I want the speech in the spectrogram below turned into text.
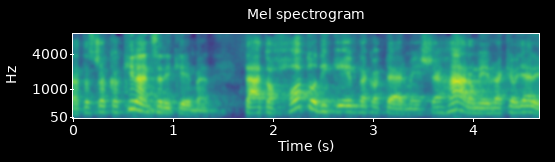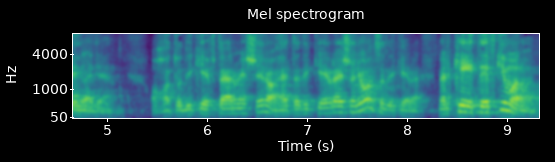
Tehát az csak a kilencedik évben. Tehát a hatodik évnek a termése három évre kell, hogy elég legyen. A hatodik év termésére, a hetedik évre és a nyolcadik évre. Mert két év kimarad.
